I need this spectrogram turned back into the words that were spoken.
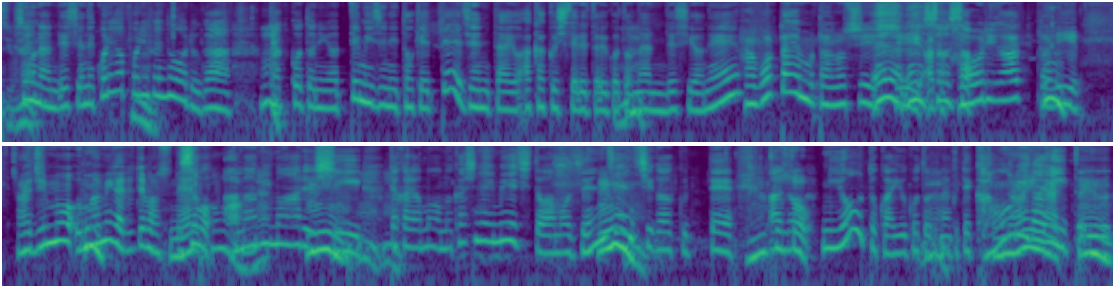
すよね。そうなんですよね。これがポリフェノールが炊くことによって水に溶けて全体を赤くしてるということになるんですよね。歯ごたえも楽楽しいし、えあと香りがあったり、味も旨味が出てますね。そう、甘みもあるし、だからもう昔のイメージとはもう全然違くって、あの匂うとかいうことじゃなくて、香りがいいという、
